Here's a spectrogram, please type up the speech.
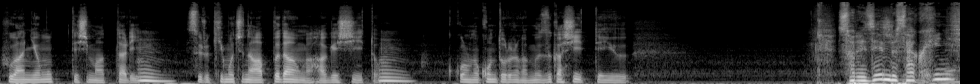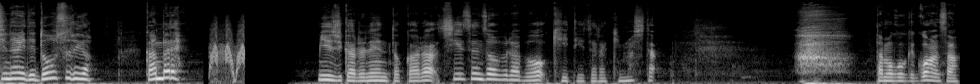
不安に思ってしまったりうん。する気持ちのアップダウンが激しいと、うん。心のコントロールが難しいっていう。それ全部作品にしないでどうするよ。頑張れ。ミュージカルレントからシーズンズオブラブを聞いていただきました。卵かけご飯さん、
